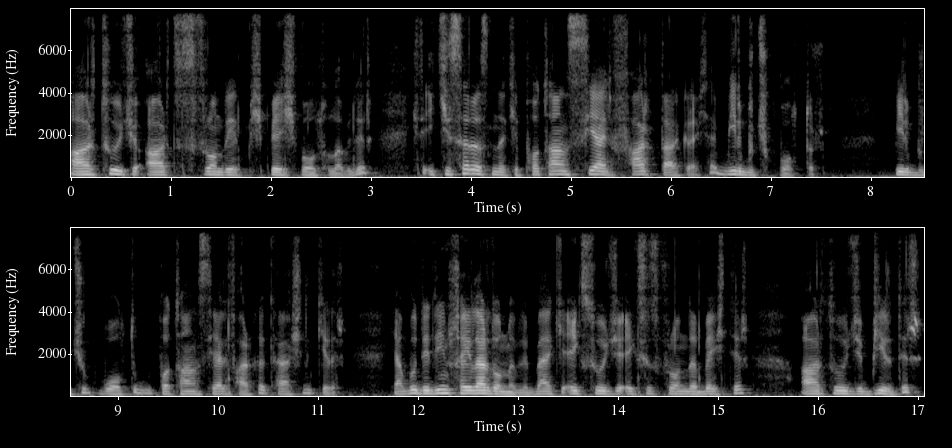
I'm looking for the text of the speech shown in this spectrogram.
Artı ucu artı 0.75 volt olabilir. İşte ikisi arasındaki potansiyel fark da arkadaşlar 1.5 volttur. 1.5 voltluk bu potansiyel farka karşılık gelir. Yani bu dediğim sayılar da olmayabilir. Belki eksi ucu eksi 0.5'tir. Artı ucu 1'dir.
